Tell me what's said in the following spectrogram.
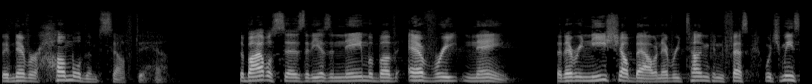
they've never humbled themselves to him. The Bible says that he has a name above every name, that every knee shall bow and every tongue confess, which means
